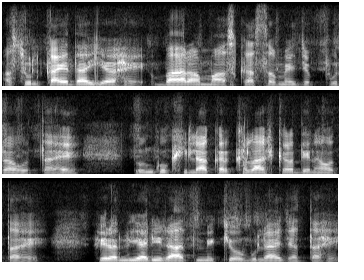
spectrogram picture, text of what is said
असूल कायदा यह है, बारह मास का समय जब पूरा होता है तो उनको खिलाकर खलाश कर देना होता है। फिर अंधियारी रात में क्यों बुलाया जाता है?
